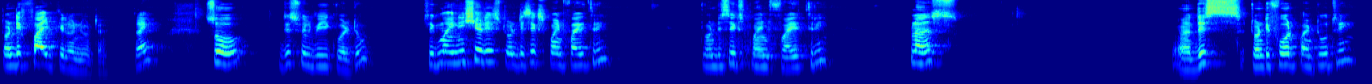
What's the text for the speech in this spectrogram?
25 kilonewton right. So this will be equal to sigma initial is 26.53 26.53 plus uh, this 24.23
